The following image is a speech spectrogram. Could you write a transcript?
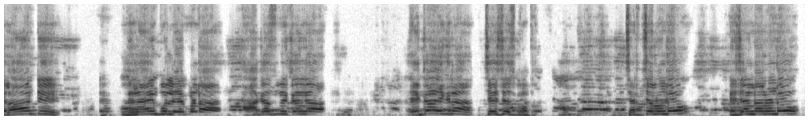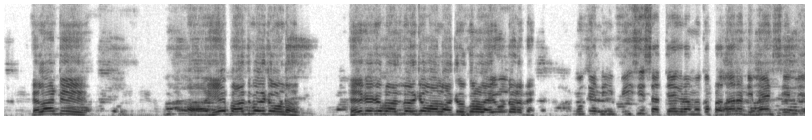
ఎలాంటి మినాయింపులు లేకుండా ఆకస్మికంగా ఏకాఏకన చేసేసుకుంటారు. చర్చలు ఉండవు ఎజెండాలు ఉండవు. ఎలాంటి ఏ ప్రాతిపదిక ఉండదు. ఏకైక ప్రాతిపదిక వాళ్ళు అగ్రకులాలు అయి ఉండడమే బీసీ సత్యాగ్రహం యొక్క ప్రధాన డిమాండ్స్ ఏంటి?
